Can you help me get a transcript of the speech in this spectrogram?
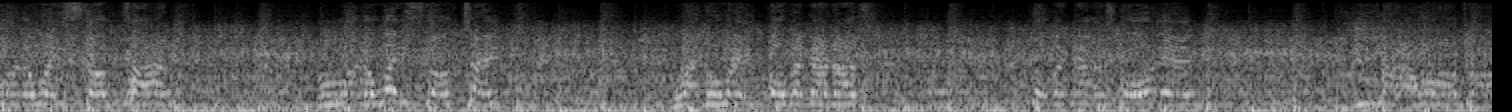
What a waste of time. What a waste of tape. Like a wait for bananas. Go bananas for it. You gotta hold your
